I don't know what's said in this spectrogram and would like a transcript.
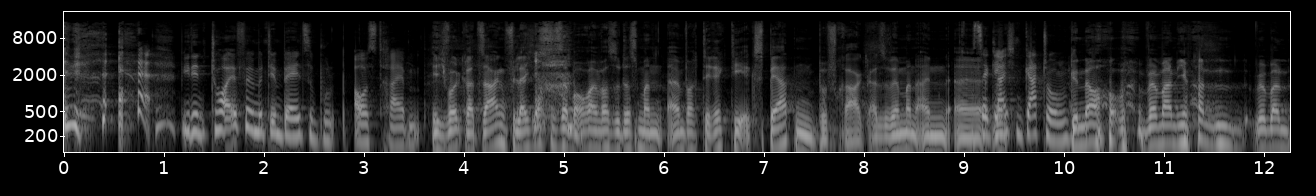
wie den Teufel mit dem Belzebub austreiben. Ich wollte gerade sagen, vielleicht ist es aber auch einfach so, dass man einfach direkt die Experten befragt. Also wenn man einen äh, Aus der gleichen Gattung. Genau, wenn man jemanden, wenn man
